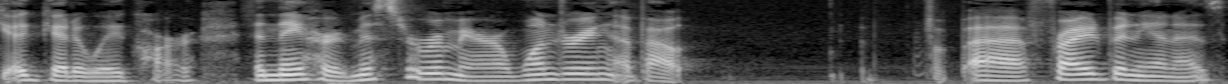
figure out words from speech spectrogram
a getaway car, and they heard Mr. Romero wondering about uh, fried bananas.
